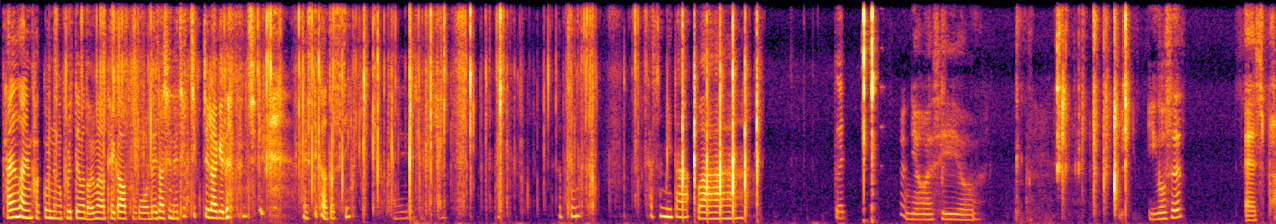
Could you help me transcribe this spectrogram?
다른 사람이 갖고 있는 거볼 때마다 얼마나 배가 아프고 내 자신을 채찍질하게 되는지. 이 스티커 어디지 하여튼 샀습니다. 와. 끝. 안녕하세요. 이, 이것은 에스파.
